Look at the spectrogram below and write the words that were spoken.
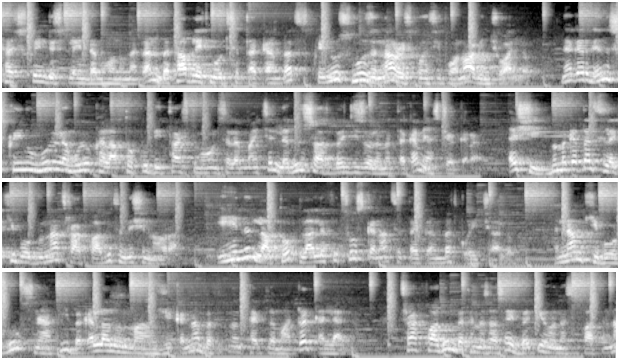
touch screen display እንደመሆኑ መጠን በ tablet mode ስጠቀምበት screen ኡ smooth እና responsive ሆኖ አግኝቼዋለሁ። ነገር ግን screen ኡ ሙሉ ለሙሉ ከላፕቶፑ detached መሆን ስለማይችል ለብዙ ሰዓት በእጅ ይዞ ለመጠቀም ያስቸግራል። እሺ በመቀጠል ስለ keyboard ኡ እና trackpad ኡ ትንሽ እናወራ። ይህንን ላፕቶፕ ላለፉት ሶስት ቀናት ስጠቀምበት ቆይቻለሁ። እናም keyboard ኡ snappy፣ በቀላሉ ማዥቅ እና በፍጥነት type ለማድረግ ቀላል ነው። trackpad ኡን በተመሳሳይ በቂ የሆነ ስፋት እና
